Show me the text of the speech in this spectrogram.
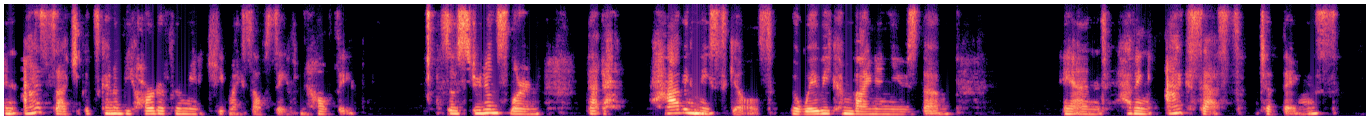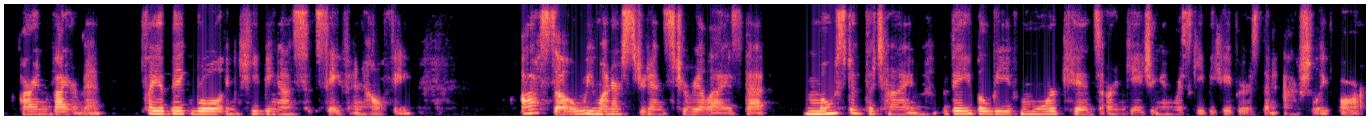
And as such, it's going to be harder for me to keep myself safe and healthy. So students learn that having these skills, the way we combine and use them, and having access to things, our environment, play a big role in keeping us safe and healthy. Also, we want our students to realize that most of the time, they believe more kids are engaging in risky behaviors than actually are.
